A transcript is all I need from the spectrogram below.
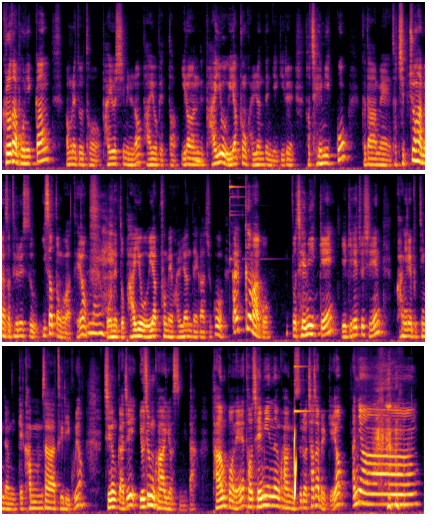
그러다 보니까 아무래도 더 바이오 시밀러, 바이오 베터 이런 음. 바이오 의약품 관련된 얘기를 더 재밌고 그 다음에 더 집중하면서 들을 수 있었던 것 같아요. 네. 오늘 또 바이오 의약품에 관련돼 가지고 깔끔하고 또 재미있게 얘기해 주신 강일의 부팀장님께 감사드리고요. 지금까지 요즘 과학이었습니다. 다음번에 더 재미있는 과학 뉴스로 찾아뵐게요. 안녕.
